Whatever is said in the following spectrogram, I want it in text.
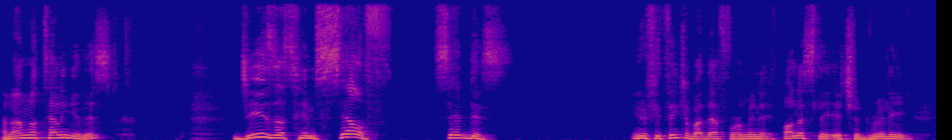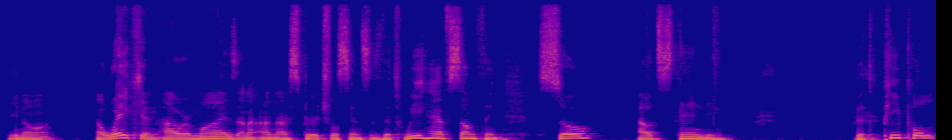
And I'm not telling you this. Jesus himself said this. You know, if you think about that for a minute, honestly, it should really, you know, awaken our minds and our, and our spiritual senses that we have something so outstanding that people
